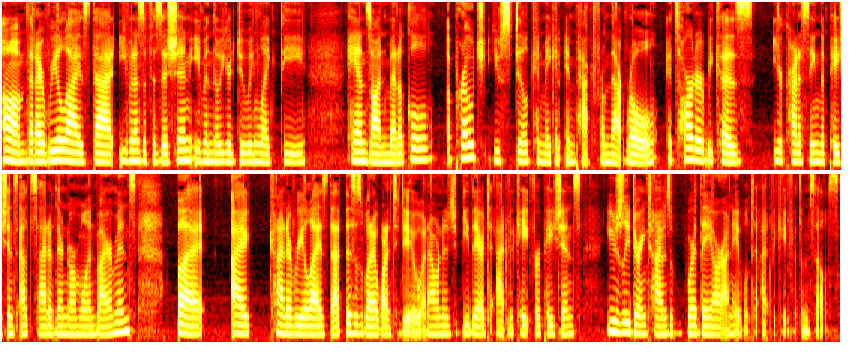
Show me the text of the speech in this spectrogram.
Um, that I realized that even as a physician, even though you're doing like the hands on medical approach, you still can make an impact from that role. It's harder because you're kind of seeing the patients outside of their normal environments, but I kind of realized that this is what I wanted to do, and I wanted to be there to advocate for patients usually during times where they are unable to advocate for themselves.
